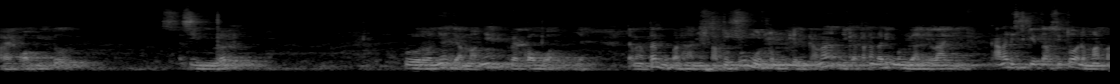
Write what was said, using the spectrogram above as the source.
rekop itu singular pluralnya jamaknya rekobot ya ternyata bukan hanya satu sumur kemungkinan karena dikatakan tadi menggali lagi karena di sekitar situ ada mata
